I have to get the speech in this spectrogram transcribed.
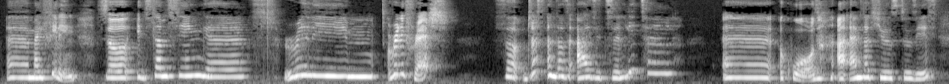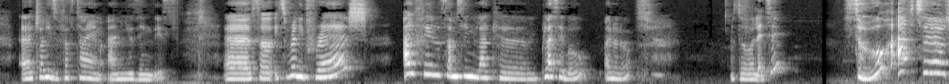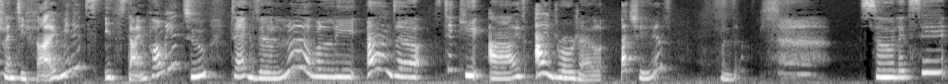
uh, my feeling. So it's something uh, really, um, really fresh. So just under the eyes, it's a little uh, awkward. I, I'm not used to this. Actually, it's the first time I'm using this. Uh, so it's really fresh. I feel something like um, placebo. I don't know. So let's see. So after 25 minutes, it's time for me to take the lovely under sticky eyes hydrogel patches. So let's see.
